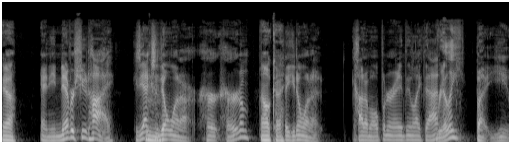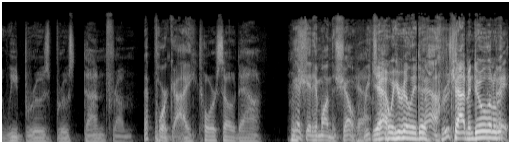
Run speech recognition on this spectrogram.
Yeah. and you never shoot high because you actually Mhm. don't want to hurt hurt him. Okay. Like you don't want to cut him open or anything like that. really, But you we bruise Bruce Dunn from that poor guy. torso down. We got to get him on the show. Yeah. Reach Yeah, out. we really did. Yeah. Bruce Chapman, do a little bit,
